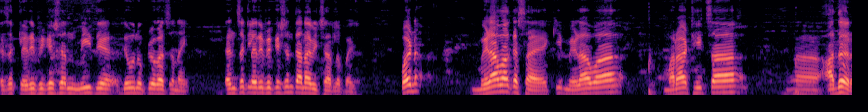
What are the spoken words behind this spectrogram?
त्याचं क्लॅरिफिकेशन मी दे देऊन उपयोगाचं नाही. त्यांचं क्लॅरिफिकेशन त्यांना विचारलं पाहिजे. पण मेळावा कसा आहे की मेळावा मराठीचा आदर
